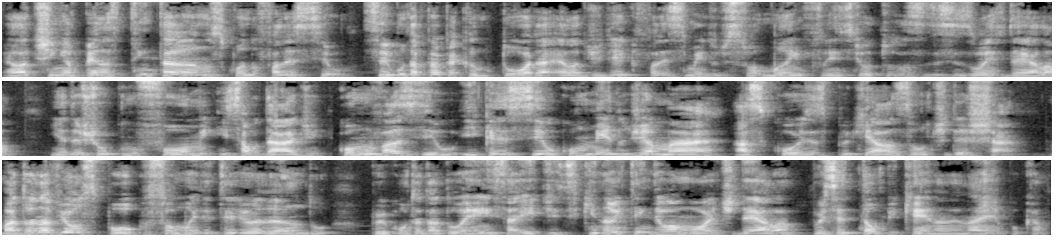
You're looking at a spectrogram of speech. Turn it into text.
Ela tinha apenas 30 anos quando faleceu. Segundo a própria cantora, ela diria que o falecimento de sua mãe influenciou todas as decisões dela e a deixou com fome e saudade como um vazio e cresceu com medo de amar as coisas porque elas vão te deixar. Madonna viu aos poucos sua mãe deteriorando por conta da doença e disse que não entendeu a morte dela por ser tão pequena né, na época.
